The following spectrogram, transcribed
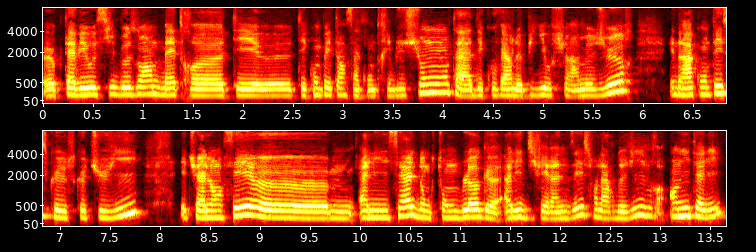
que tu avais aussi besoin de mettre tes, tes, compétences à contribution, tu as découvert le pays au fur et à mesure et de raconter ce que, ce que tu vis. Et tu as lancé euh, à l'initial ton blog Aller Differenze sur l'art de vivre en Italie.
